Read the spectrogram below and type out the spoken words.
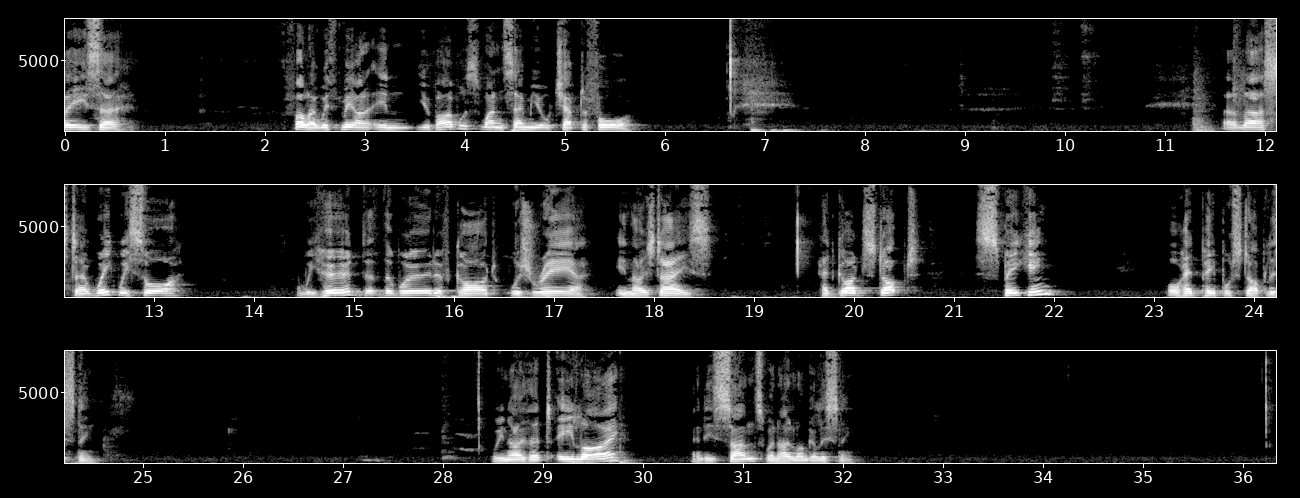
Please uh, follow with me on, in your Bibles, 1 Samuel chapter 4. Uh, last uh, week we saw and we heard that the Word of God was rare in those days. Had God stopped speaking or had people stopped listening? We know that Eli and his sons were no longer listening.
